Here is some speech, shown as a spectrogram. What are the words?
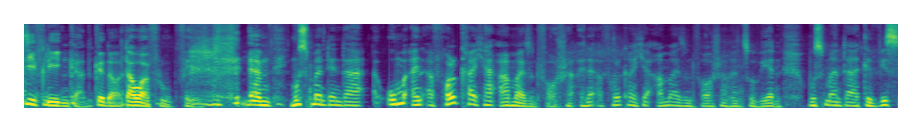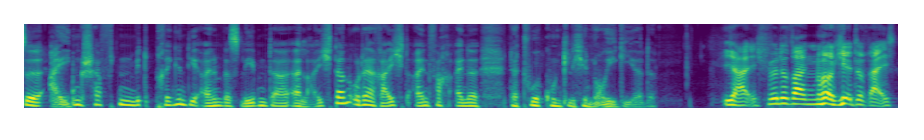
die fliegen kann, genau, dauerflugfähig. Ähm, muss man denn da, um ein erfolgreicher Ameisenforscher, eine erfolgreiche Ameisenforscherin zu werden, muss man da gewisse Eigenschaften mitbringen, die einem das Leben da erleichtern oder reicht einfach eine naturkundliche Neugierde? Ja, ich würde sagen, Neugierde reicht.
